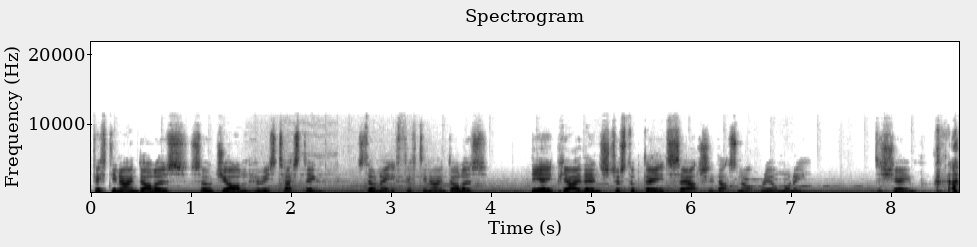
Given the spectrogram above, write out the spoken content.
$59. So John, who is testing, has donated $59. The API then's just updated to say actually that's not real money. It's a shame.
